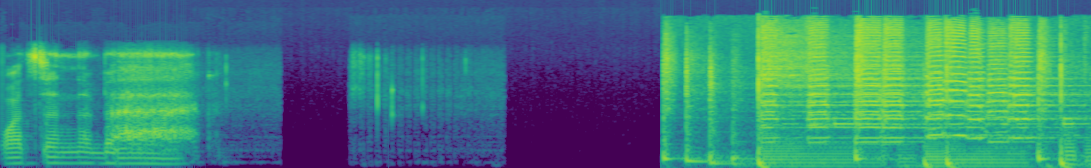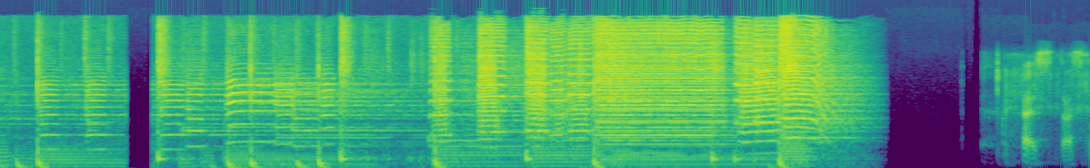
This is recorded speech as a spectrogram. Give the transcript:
What's in the bag? Ist das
